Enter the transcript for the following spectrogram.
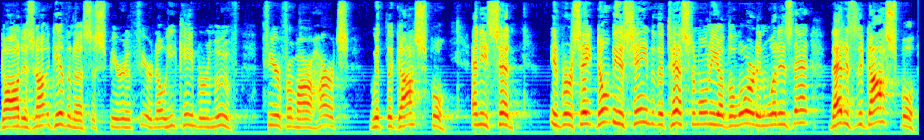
God has not given us a spirit of fear. No, He came to remove fear from our hearts with the gospel. And He said in verse 8, Don't be ashamed of the testimony of the Lord. And what is that? That is the gospel.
